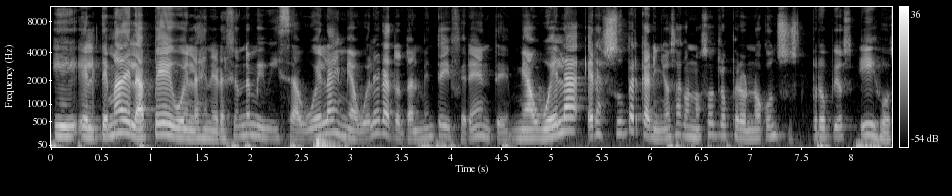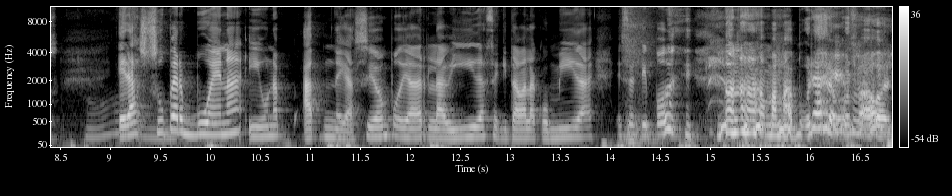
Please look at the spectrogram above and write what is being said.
y el tema del apego en la generación de mi bisabuela y mi abuela era totalmente diferente. Mi abuela era súper cariñosa con nosotros, pero no con sus propios hijos. Era súper buena y una abnegación, podía dar la vida, se quitaba la comida, ese tipo de... No, no, no, mamá, apuraro, por favor.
